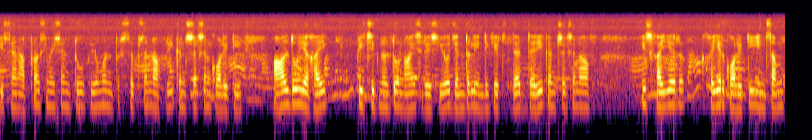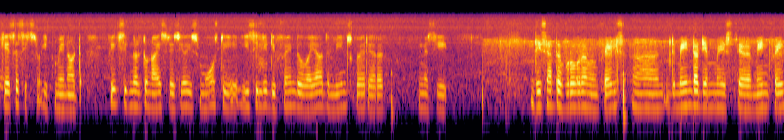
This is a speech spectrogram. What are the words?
is an approximation to human perception of reconstruction quality. Although a high peak signal to noise ratio generally indicates that the reconstruction of is higher higher quality, in some cases it may not. Peak signal to noise ratio is most easily defined via the mean square error MSE. These are the program files. Uh, the main.m is the main file.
